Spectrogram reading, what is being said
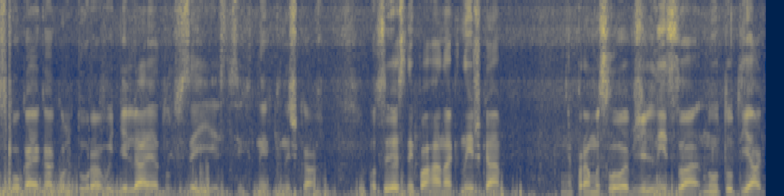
скільки яка культура виділяє, тут все є в цих книжках. Оце ось непогана книжка промислове бджільництво. Ну тут як,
